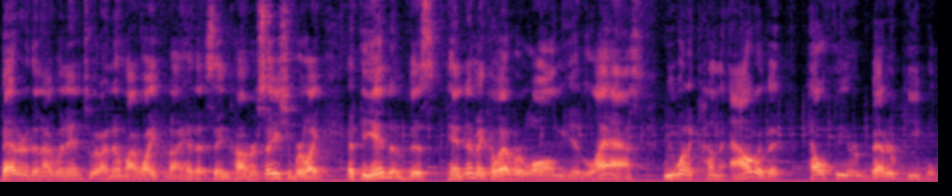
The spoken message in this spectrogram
better than I went into it. I know my wife and I had that same conversation. We're like at the end of this pandemic however long it lasts we want to come out of it healthier better people.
